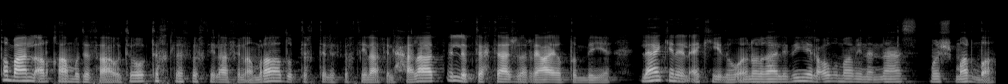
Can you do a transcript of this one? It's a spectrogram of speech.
طبعا الأرقام متفاوتة وبتختلف باختلاف الأمراض وبتختلف باختلاف الحالات اللي بتحتاج للرعاية الطبية. لكن الأكيد هو أنه الغالبية العظمى من الناس مش مرضى.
